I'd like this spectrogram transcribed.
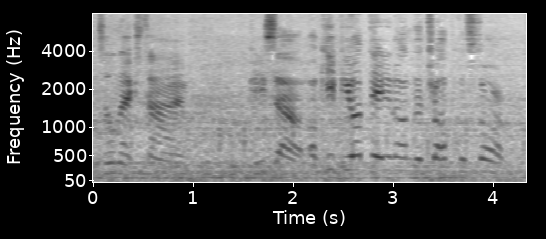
Until next time. Peace out. I'll keep you updated on the tropical storm.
